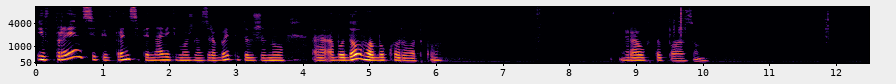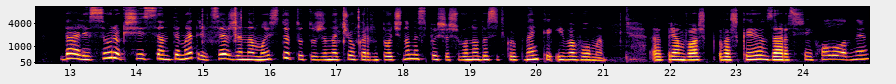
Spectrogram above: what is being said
І в принципі, в принципі, навіть можна зробити довжину е, або довгу, або коротку. Раух топазом. Далі 46 сантиметрів. Це вже намисто. Тут уже на чокер точно не спишеш, воно досить крупненьке і вагоме. Е, Прям важке. Зараз ще й холодне.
